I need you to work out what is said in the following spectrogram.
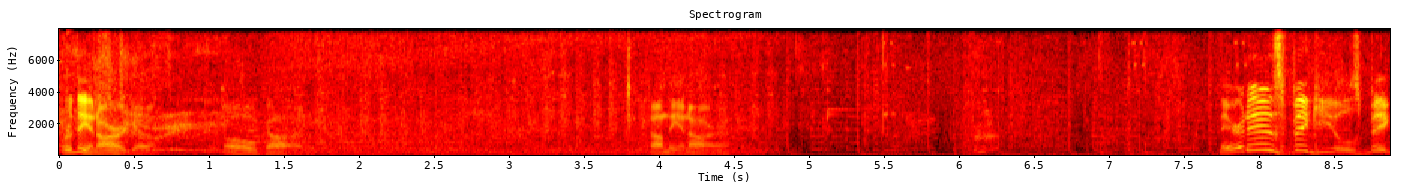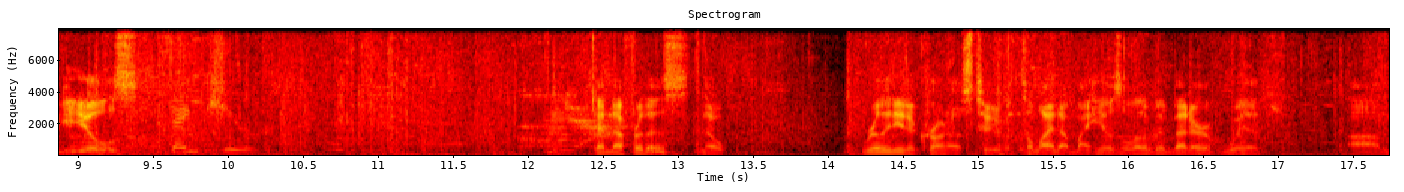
Where'd the Inara go? Oh god. Found the Inara. There it is! Big heals, big heals! Thank you. Got enough for this? Nope. Really need a Chronos 2 to line up my heals a little bit better with um,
